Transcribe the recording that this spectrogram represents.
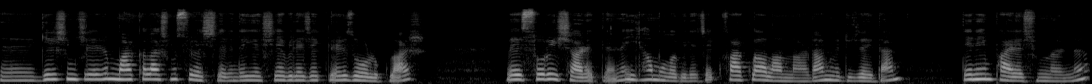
E, girişimcilerin markalaşma süreçlerinde yaşayabilecekleri zorluklar ve soru işaretlerine ilham olabilecek farklı alanlardan ve düzeyden deneyim paylaşımlarını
